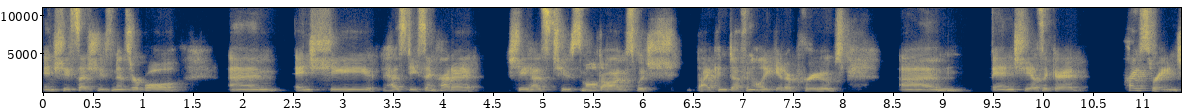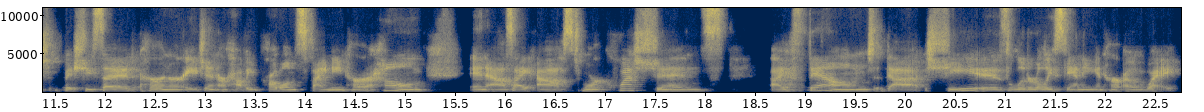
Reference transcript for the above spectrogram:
And she says she's miserable. Um, and she has decent credit. She has two small dogs, which I can definitely get approved. Um, and she has a good price range. But she said her and her agent are having problems finding her a home. And as I asked more questions, I found that she is literally standing in her own way.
